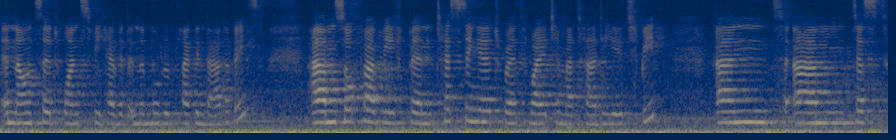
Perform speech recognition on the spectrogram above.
announce it once we have it in the Moodle plugin database. Um, so far we've been testing it with Waitemata DHB and um, just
